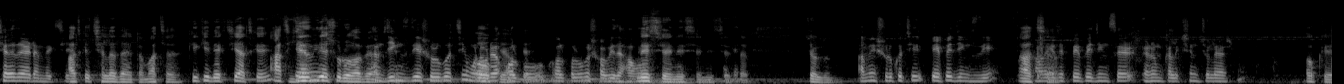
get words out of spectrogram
ছেলেদের আইটেম দেখছি। আজকে ছেলেদের আইটেম আচ্ছা। কি কি দেখছি আজকে? জিন্স দিয়ে শুরু হবে জিন্স দিয়ে শুরু করছি মোটামুটি অল্প অল্প অল্প সবই দেখাবো নিশ্চয়ই নিশ্চয়ই নিশ্চয়ই স্যার। চলুন। আমি শুরু করছি পেপে জিন্স দিয়ে। আচ্ছা। আমার কাছে পেপে জিন্সের এরকম কালেকশন চলে আসবে। ওকে।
